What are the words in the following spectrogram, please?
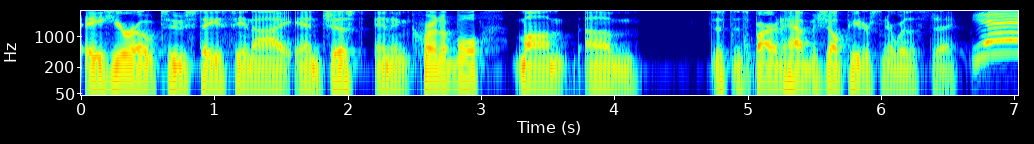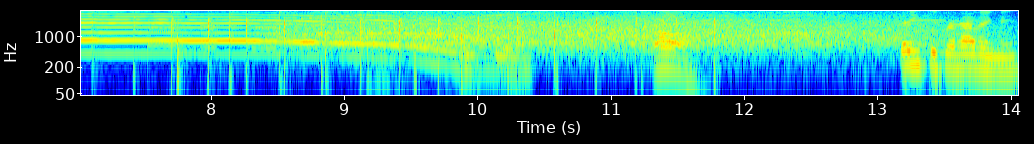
a hero to Stacy and I, and just an incredible mom. Um, just inspired to have Michelle Peterson here with us today. Yay! Oh. Thank you for having me.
